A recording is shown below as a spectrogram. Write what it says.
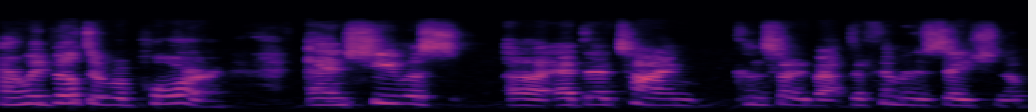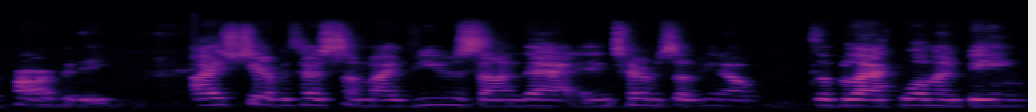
and we built a rapport. And she was uh, at that time concerned about the feminization of poverty. I shared with her some of my views on that in terms of, you know, the Black woman being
